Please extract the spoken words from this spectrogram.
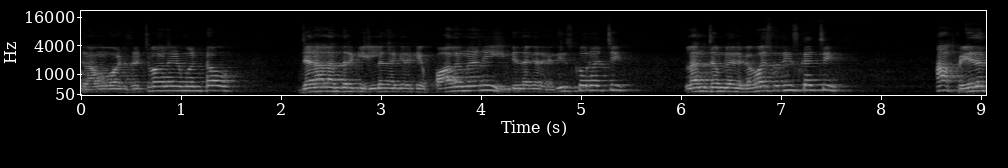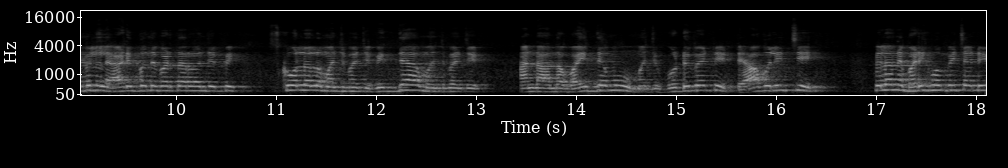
గ్రామవాడి సచివాలయం అంటావు. జనాలందరికీ ఇళ్ళ దగ్గరికి పాలనని ఇంటి దగ్గరికి తీసుకొని వచ్చి లంచం లేని వ్యవస్థ తీసుకొచ్చి ఆ పేద పిల్లలు ఆడ ఇబ్బంది పడతారు అని చెప్పి స్కూళ్ళల్లో మంచి మంచి విద్య మంచి మంచి అండ్ అంత వైద్యము మంచి ఫుడ్ పెట్టి ట్యాబులు ఇచ్చి పిల్లల్ని బడికి పంపించండి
